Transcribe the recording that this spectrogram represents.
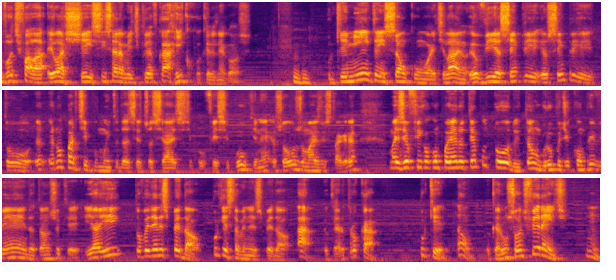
vou te falar, eu achei, sinceramente, que eu ia ficar rico com aquele negócio. Porque minha intenção com o White Lion, eu via sempre, eu sempre tô. Eu, eu, não participo muito das redes sociais, tipo o Facebook, né? Eu só uso mais o Instagram, mas eu fico acompanhando o tempo todo. Então, grupo de compra e venda, tal, não sei o quê. E aí, tô vendendo esse pedal. Por que você tá vendendo esse pedal? Ah, eu quero trocar. Por quê? Não, eu quero um som diferente. Hum,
